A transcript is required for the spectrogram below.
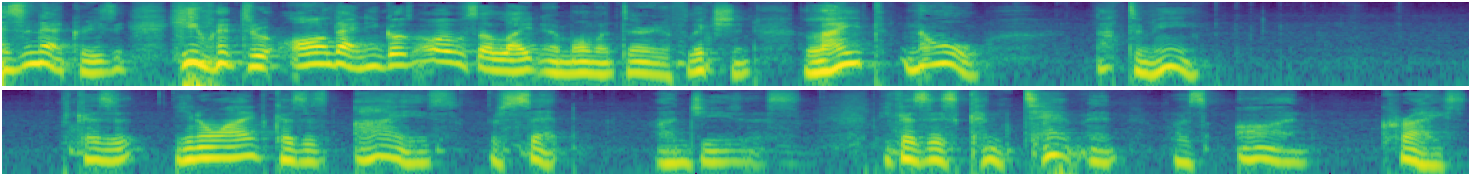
Isn't that crazy? He went through all that and he goes, Oh, it was a light and momentary affliction. Light? No, not to me. Because, you know why? Because his eyes were set on Jesus. Because his contentment was on Christ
